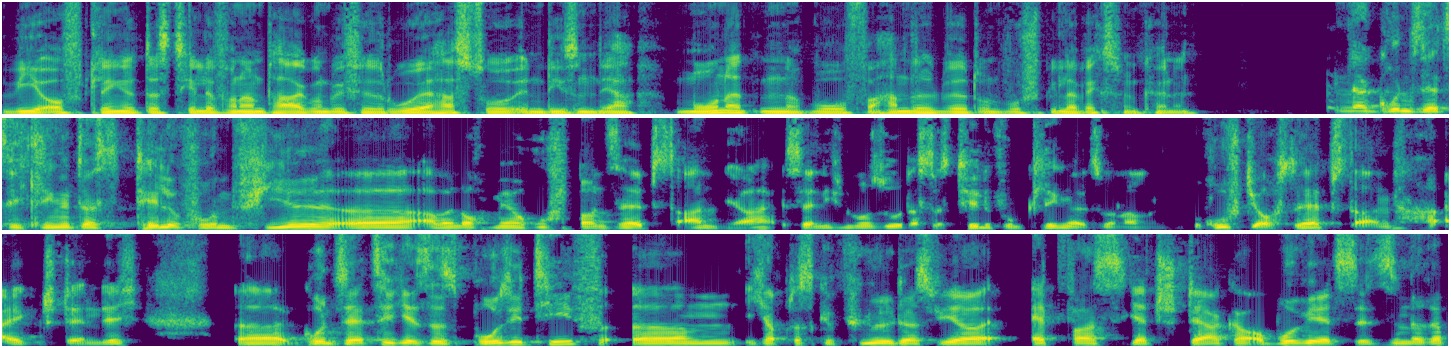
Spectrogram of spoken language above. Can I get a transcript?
wie oft klingelt das Telefon am Tag und wie viel Ruhe hast du in diesen ja, Monaten, wo verhandelt wird und wo Spieler wechseln können? Na, grundsätzlich klingelt das Telefon viel, äh, aber noch mehr ruft man selbst an. Ja, ist ja nicht nur so, dass das Telefon klingelt, sondern man ruft ja auch selbst an, eigenständig. Äh, grundsätzlich ist es positiv. Ähm, ich habe das Gefühl, dass wir etwas jetzt stärker, obwohl wir jetzt, jetzt in, einer,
